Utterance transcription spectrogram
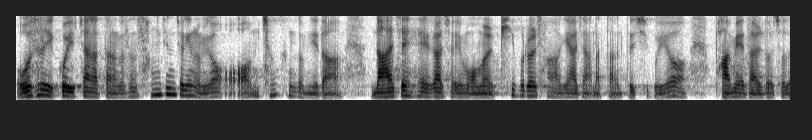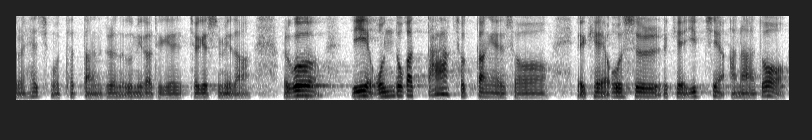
옷을 입고 입지 않았다는 것은 상징적인 의미가 엄청 큰 겁니다. 낮의 해가 저희 몸을 피부를 상하게 하지 않았다는 뜻이고요. 밤의 달도 저들을 해치 못했다는 그런 의미가 되게 되겠습니다. 그리고 이 온도가 딱 적당해서 이렇게 옷을 이렇게 입지 않아도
